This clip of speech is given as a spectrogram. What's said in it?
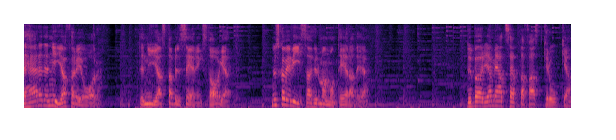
Det här är det nya för i år. Det nya stabiliseringsstaget. Nu ska vi visa hur man monterar det. Du börjar med att sätta fast kroken.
